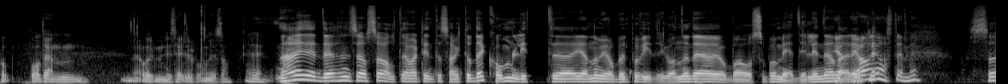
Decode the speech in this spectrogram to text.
på, på den Ormen-telefonen, liksom? Eller? Nei, det syns jeg også alltid har vært interessant. Og det kom litt eh, gjennom jobben på videregående. Det jobba også på medielinja Ja, der, ja, egentlig. ja, stemmer. Så,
